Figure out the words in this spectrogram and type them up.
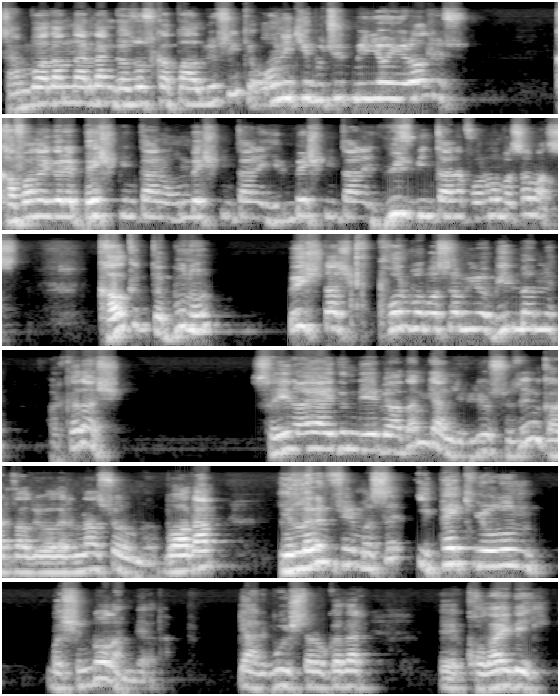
Sen bu adamlardan gazoz kapı almıyorsun ki 12,5 milyon euro alıyorsun. Kafana göre 5 bin tane, 15 bin tane, 25 bin tane, 100 bin tane forma basamazsın. Kalkıp da bunu Beşiktaş forma basamıyor bilmem ne. Arkadaş Sayın Ayaydın diye bir adam geldi biliyorsunuz değil mi? Kartal yollarından sorumlu. Bu adam yılların firması İpek Yol'un başında olan bir adam. Yani bu işler o kadar e, kolay değil.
